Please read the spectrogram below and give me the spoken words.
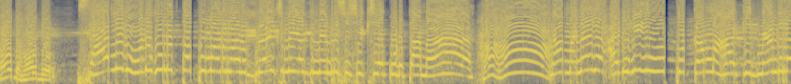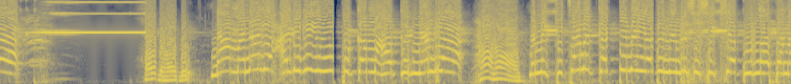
ಹೌದು ಹೌದು. ಶಾಲೆಗೆ ಹುಡುಗರು ತಪ್ಪು ಮಾಡುವ ಬ್ರೇಂಚ್ನ ಎದ್ದು ನಿಂದ್ರಿಸಿ ಶಿಕ್ಷೆ ಕೊಡ್ತಾನ ಹಾ ಹಾ. ನಾ ಮನೆಗೆ ಅಡಿಗೆಗೆ ಉಪ್ಪು ಕಮ್ಮ ಹಾಕಿದ್ನಂದ್ರ ಹೌದು ಹೌದು. ನಾ ಮನೆಗೆ ಅಡಿಗೆಗೆ ಉಪ್ಪು ಕಮ್ಮ ಹಾಕಿದ್ನಂದ್ರ ಹಾ ಹಾ. ನಮಗೆ ಕಿಚನ ಕಟ್ಟಿನ ಎದ್ದು ನಿಂದ್ರಿಸಿ ಶಿಕ್ಷೆ ಕೊಡ್ಲಾತನ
